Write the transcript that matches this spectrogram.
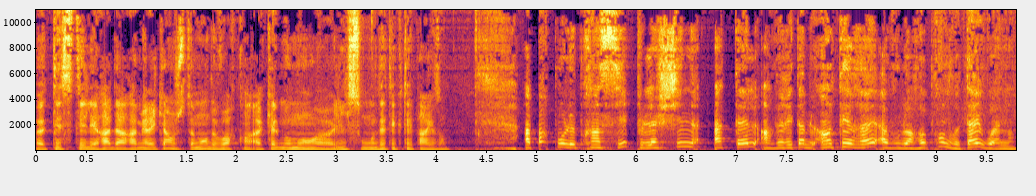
euh, tester les radars américains, justement, de voir à quel moment euh, ils sont détectés, par exemple. À part pour le principe, la Chine a-t-elle un véritable intérêt à vouloir reprendre Taïwan?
